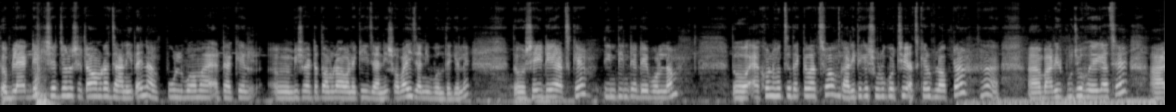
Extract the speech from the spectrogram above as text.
তো ব্ল্যাক ডে কিসের জন্য সেটাও আমরা জানি, তাই না? পুলওয়ামা অ্যাটাকের বিষয়টা তো আমরা অনেকেই জানি, সবাই জানি বলতে গেলে। তো সেই ডে আজকে তিন তিনটে ডে বললাম। তো এখন হচ্ছে দেখতে পাচ্ছ, গাড়ি থেকে শুরু করছি আজকের ব্লগটা হ্যাঁ? বাড়ির পুজো হয়ে গেছে। আর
